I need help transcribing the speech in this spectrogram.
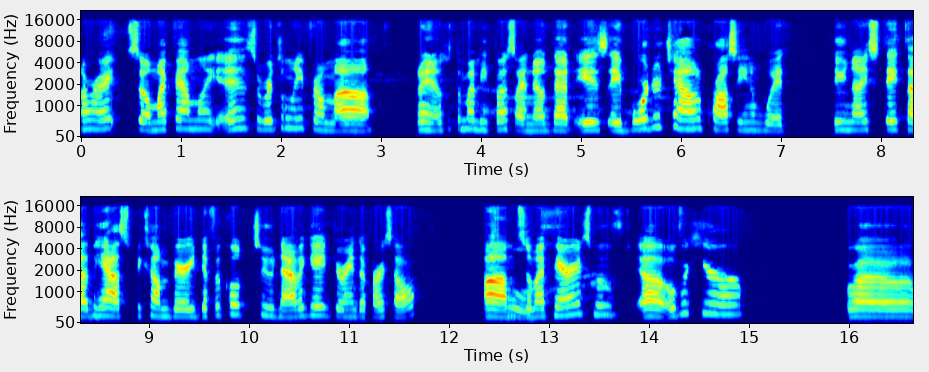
All right. So my family is originally from uh, Reynosa, Tamaulipas. I know that is a border town crossing with the United States that has become very difficult to navigate during the cartel. Um, so my parents moved uh, over here uh,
